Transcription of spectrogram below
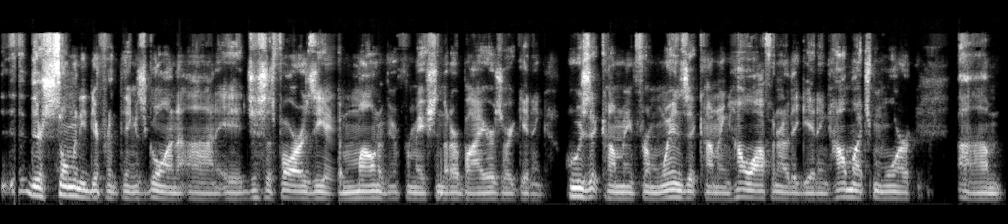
there's so many different things going on it, just as far as the amount of information that our buyers are getting who's it coming from when's it coming how often are they getting how much more um,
